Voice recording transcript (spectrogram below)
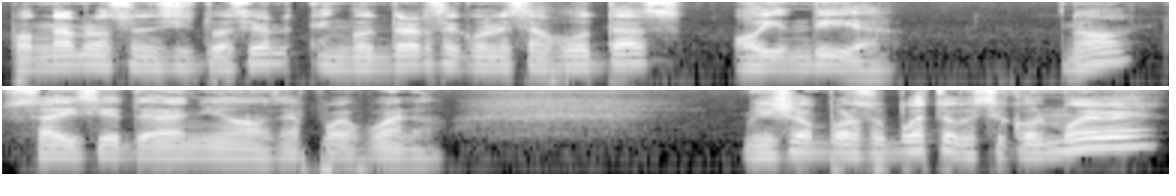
pongámonos en situación, encontrarse con esas botas hoy en día, ¿no? Seis, siete años después, bueno. Millón, por supuesto, que se conmueve,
